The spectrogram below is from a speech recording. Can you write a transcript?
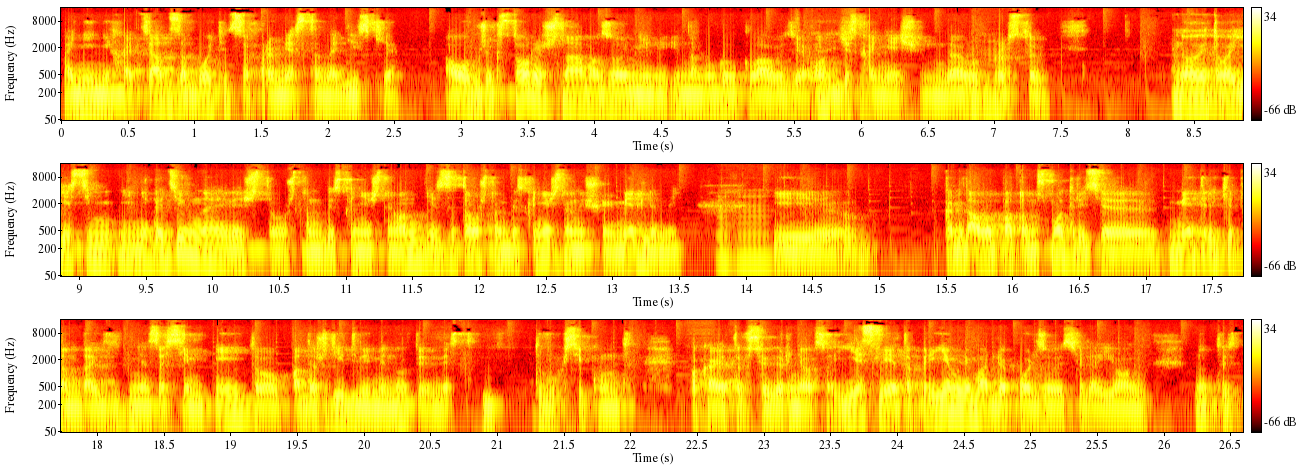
они не хотят заботиться про место на диске. А Object Storage на Amazon и на Google Cloud, он бесконечен. Да? Вы mm-hmm. просто но у этого есть и негативная вещь, того, что он бесконечный. Он из-за того, что он бесконечный, он еще и медленный. Uh-huh. И когда вы потом смотрите метрики, там, дай мне за 7 дней, то подожди 2 минуты вместо 2 секунд, пока это все вернется. Если это приемлемо для пользователя, и он, ну, то есть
